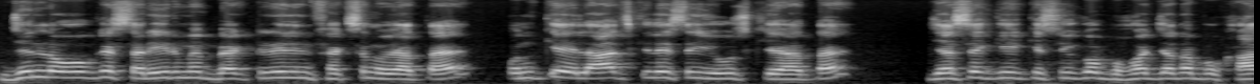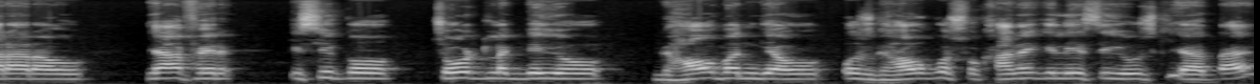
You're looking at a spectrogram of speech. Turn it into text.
जिन लोगों के शरीर में बैक्टीरियल इन्फेक्शन हो जाता है, उनके इलाज के लिए से यूज़ किया जाता है। जैसे कि किसी को बहुत ज़्यादा बुखार आ रहा हो, या फिर किसी को चोट लग गई हो, घाव बन गया हो, उस घाव को सुखाने के लिए से यूज़ किया जाता है।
